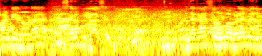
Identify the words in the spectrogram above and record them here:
பாண்டியனோட சிறப்பு காசு. இந்த காசு ரொம்ப விலை மதிப்பு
